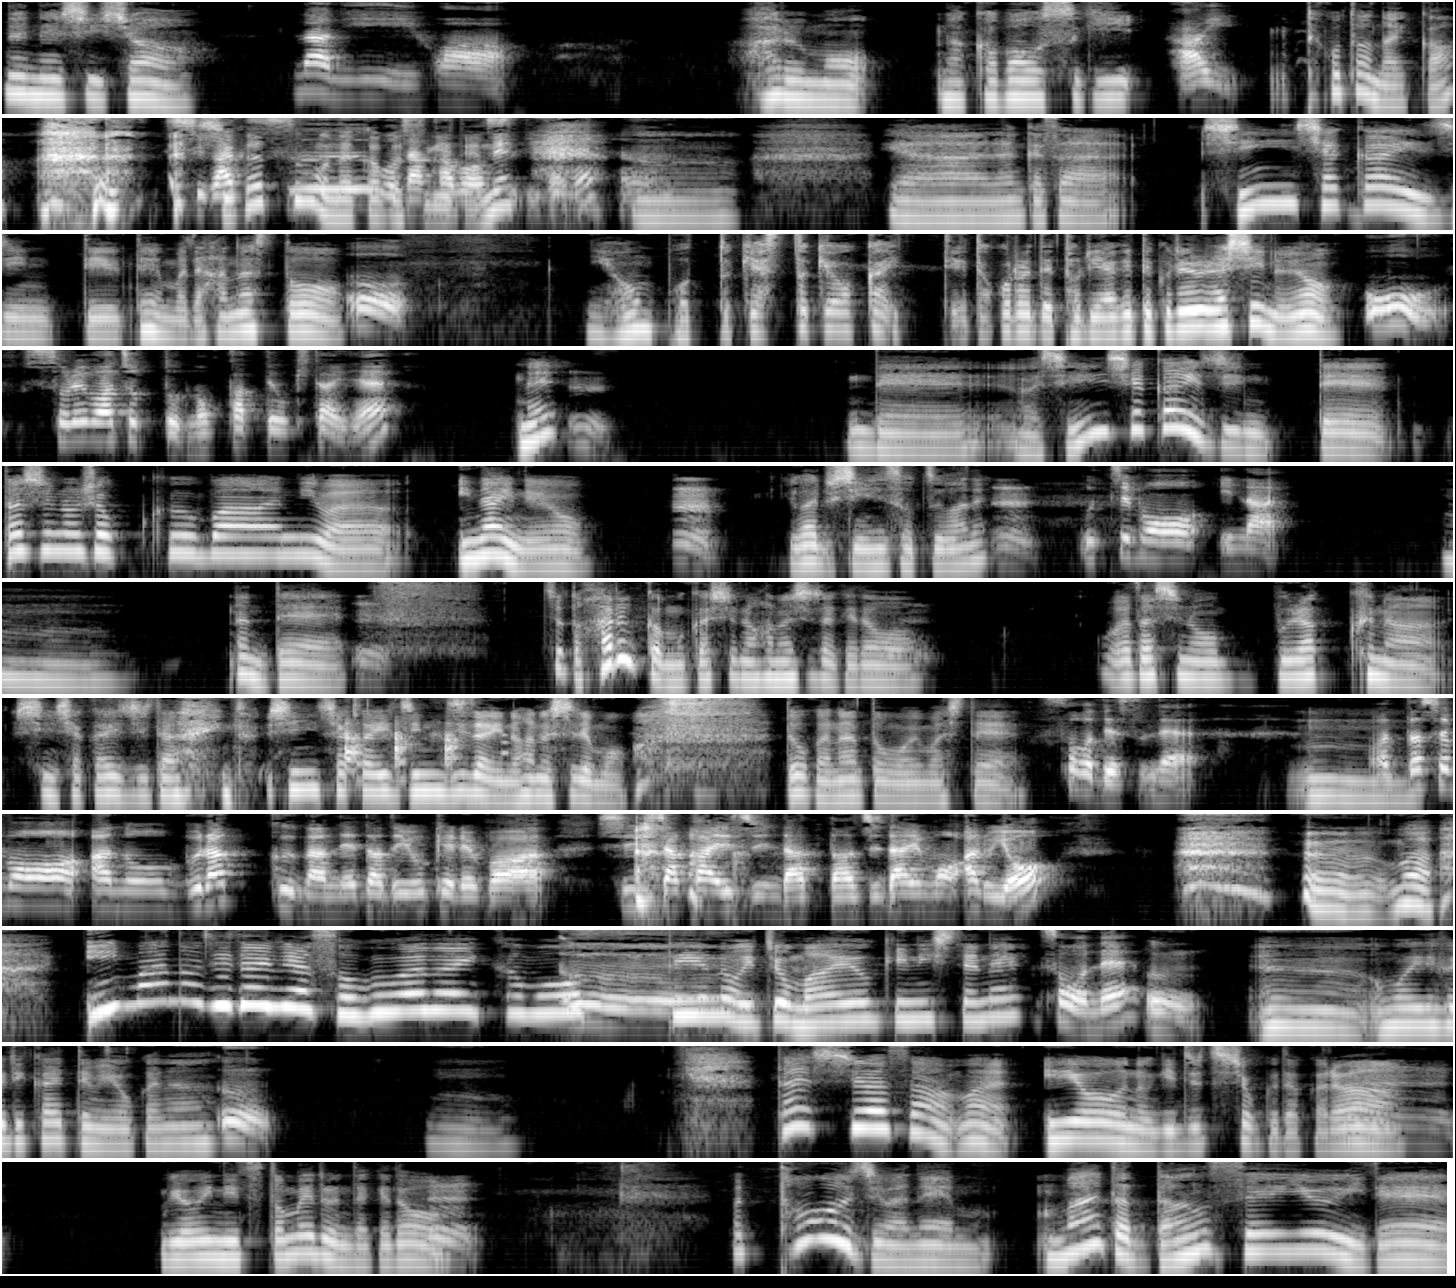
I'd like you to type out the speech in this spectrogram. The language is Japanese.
ねえねえ、シーシャ。那你一话。春も半ばを過ぎはい。ってことはないか？4 4月も半ば過ぎだよねだね。ううん。ん。いやー、なんかさ、新社会人っていうテーマで話すと、うん。日本ポッドキャスト協会っていうところで取り上げてくれるらしいのよ。おう。それはちょっと乗っかっておきたいね。ね。うん。で、まあ新社会人って、私の職場にはいないのよ。うん。いわゆる新卒はね。うん。うちもいない。うん。なんで、うん。ちょっとはるか昔の話だけど、うん私のブラックな新社会時代の、新社会人時代の話でもどうかなと思いまして。そうですね。うん。私も、あの、ブラックなネタで良ければ、新社会人だった時代もあるよ。うん。まあ、今の時代にはそぐわないかもっうん。ていうのを一応前置きにしてね。そうね。うん。うん。思い出振り返ってみようかな。うん。うん。私はさ、まあ、医療の技術職だかうら、ん。病院に勤めるんだけど、うん。まあ当時はね、まだ男性優位うで、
